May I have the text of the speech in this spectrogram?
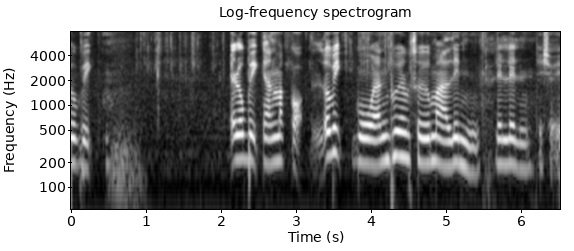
ลูบิก ไอ้ลูบิกนั้นมาเกาะลูบิกงูนั้นเพิ่งซื้อมาเล่นเล่นๆเฉย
